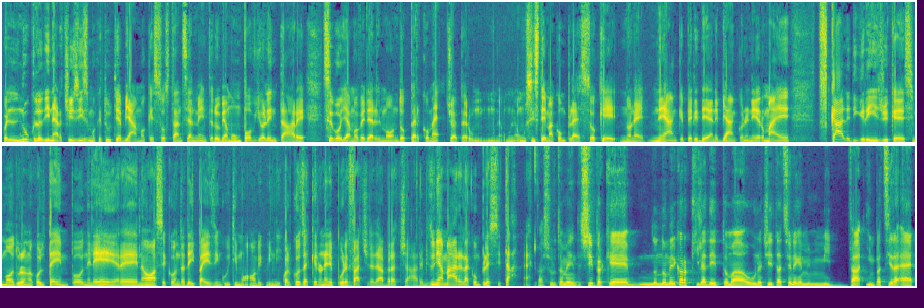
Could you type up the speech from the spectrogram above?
Quel nucleo di narcisismo che tutti abbiamo che sostanzialmente dobbiamo un po' violentare se vogliamo vedere il mondo per com'è, cioè per un, un, un sistema complesso che non è neanche per idea né bianco né nero, ma è scale di grigi che si modulano col tempo, nelle ere, no? a seconda dei paesi in cui ti muovi, quindi qualcosa che non è neppure facile da abbracciare, bisogna amare la complessità. Ecco. Assolutamente, sì, perché non, non, mi ricordo chi l'ha detto, ma una citazione che mi, mi fa impazzire è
